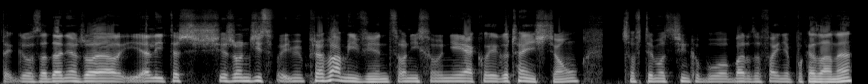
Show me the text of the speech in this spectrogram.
tego zadania Joel i Eli też się rządzi swoimi prawami, więc oni są niejako jego częścią, co w tym odcinku było bardzo fajnie pokazane.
